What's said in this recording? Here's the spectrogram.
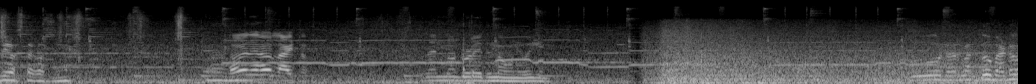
व्यवस्था गर्छु डरलाग्दो बाटो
